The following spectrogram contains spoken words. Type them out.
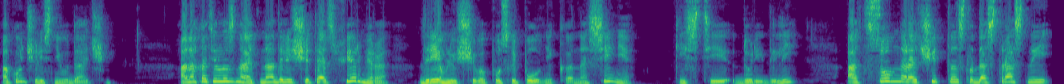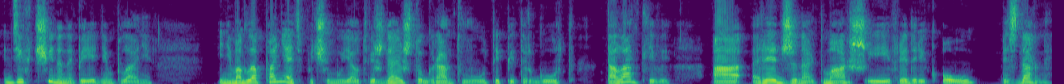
окончились неудачей. Она хотела знать, надо ли считать фермера, дремлющего после полника на сене, кисти Дори Дели, отцом нарочито сладострастной девчины на переднем плане, и не могла понять, почему я утверждаю, что Грант Вуд и Питер Гурт талантливы, а Реджинальд Марш и Фредерик Оу бездарны.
